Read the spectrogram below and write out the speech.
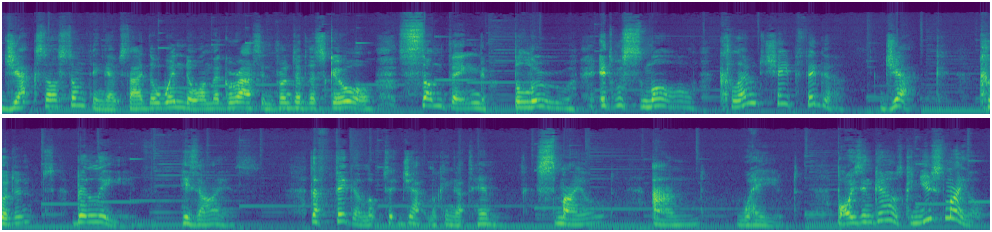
Jack saw something outside the window on the grass in front of the school. Something blue. It was small, cloud-shaped figure. Jack couldn't believe his eyes. The figure looked at Jack looking at him, smiled and waved. Boys and girls, can you smile?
